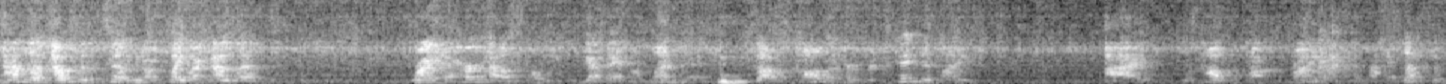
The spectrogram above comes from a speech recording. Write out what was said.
I left, I was gonna tell, you know, play like I left Brian at her house when we got back on Monday. Mhm. So I was calling her, pretending like I was calling to talk to Brian because I had left him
